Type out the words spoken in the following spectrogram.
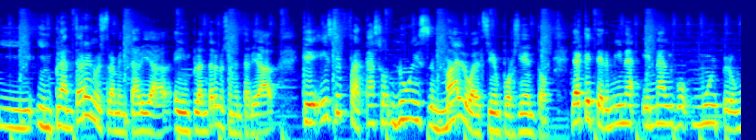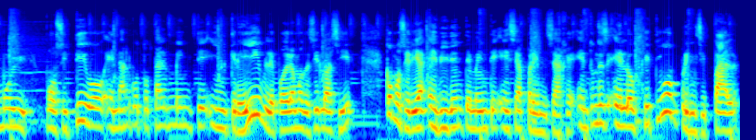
y, implantar en nuestra mentalidad e implantar en nuestra mentalidad que ese fracaso no es malo al 100%, ya que termina en algo muy pero muy positivo, en algo totalmente increíble, podríamos decirlo así, como sería evidentemente ese aprendizaje. Entonces, el objetivo principal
